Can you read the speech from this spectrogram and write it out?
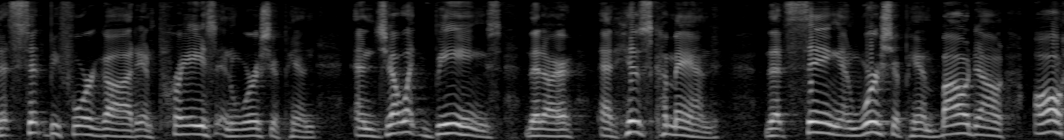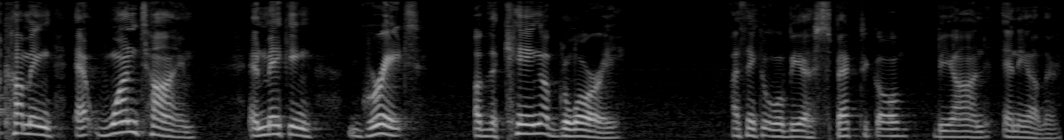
that sit before God and praise and worship Him, angelic beings that are at His command, that sing and worship Him, bow down, all coming at one time and making great of the King of glory. I think it will be a spectacle beyond any other.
